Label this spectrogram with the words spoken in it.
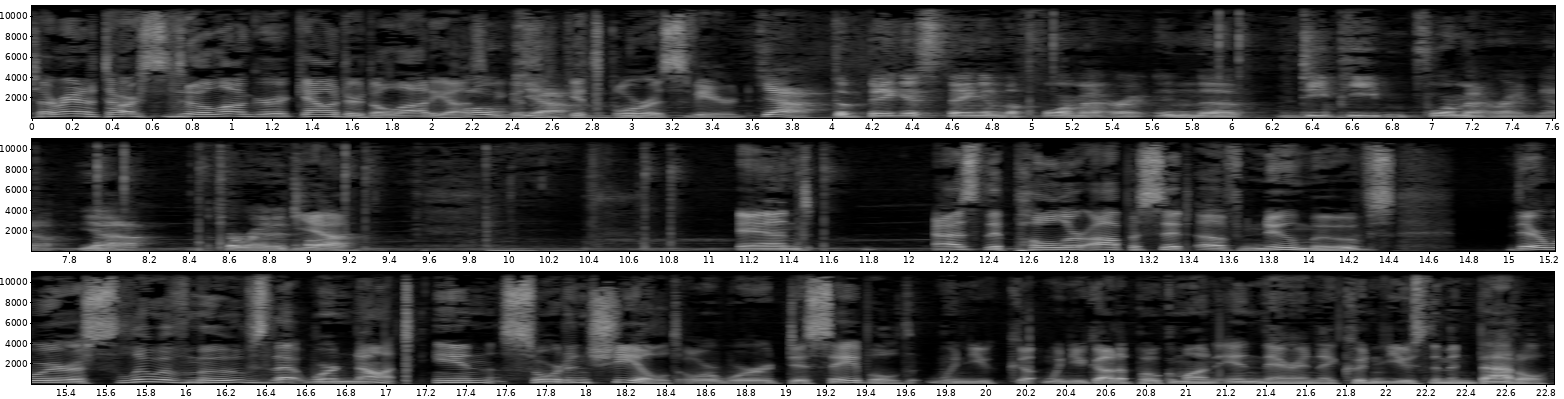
Tyranitar is no longer a counter to Latias Oh, because yeah. it gets Aura Sphered. Yeah, the biggest thing in the format right in the DP format right now. Yeah, Tyranitar. Yeah. And as the polar opposite of new moves, there were a slew of moves that were not in Sword and Shield or were disabled when you got, when you got a Pokemon in there and they couldn't use them in battle.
